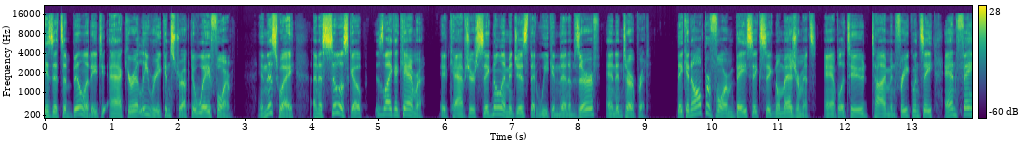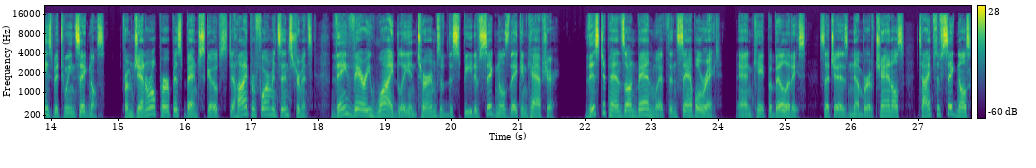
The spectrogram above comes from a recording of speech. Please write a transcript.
is its ability to accurately reconstruct a waveform. In this way, an oscilloscope is like a camera. It captures signal images that we can then observe and interpret. They can all perform basic signal measurements, amplitude, time and frequency, and phase between signals. From general purpose bench scopes to high performance instruments, they vary widely in terms of the speed of signals they can capture. This depends on bandwidth and sample rate, and capabilities, such as number of channels, types of signals,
